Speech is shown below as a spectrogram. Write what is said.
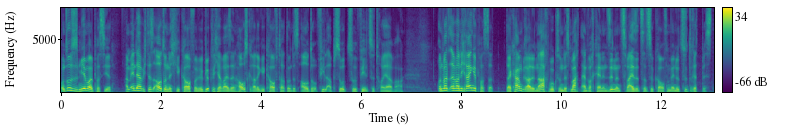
Und so ist es mir mal passiert. Am Ende habe ich das Auto nicht gekauft, weil wir glücklicherweise ein Haus gerade gekauft hatten und das Auto viel absurd zu viel zu teuer war. Und weil es einfach nicht reingepasst hat. Da kam gerade Nachwuchs und es macht einfach keinen Sinn, einen Zweisitzer zu kaufen, wenn du zu dritt bist.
